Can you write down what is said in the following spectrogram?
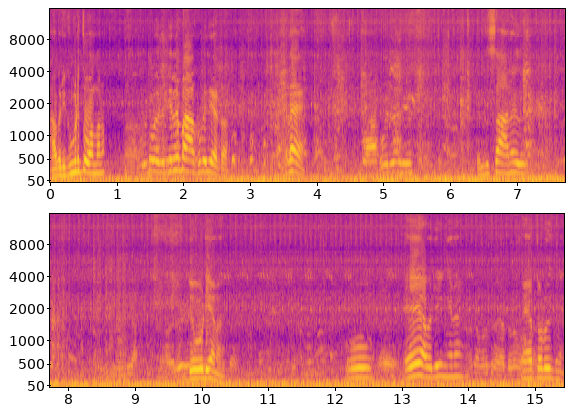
അവർക്കും കൂടി തോന്നണം. ഒരിക്കലും ബാഹുബലി കേട്ടോ. അല്ലേ? എന്ത് സാധനം ഇത്? ജോഡിയാണ്. ഓ ഏ അവർ ഇങ്ങനെ സ്നേഹത്തോട് നിൽക്കണേ.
